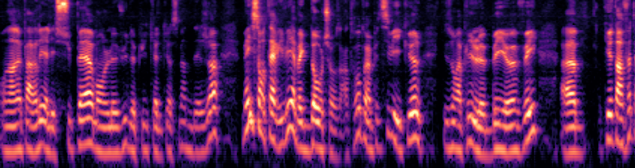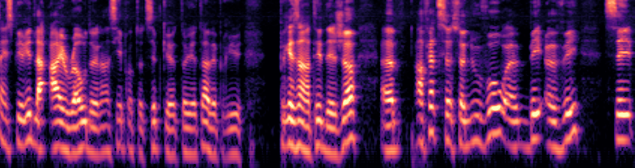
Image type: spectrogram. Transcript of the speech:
On en a parlé, elle est superbe, on l'a vu depuis quelques semaines déjà. Mais ils sont arrivés avec d'autres choses. Entre autres, un petit véhicule qu'ils ont appelé le BEV, euh, qui est en fait inspiré de la iRoad, un ancien prototype que Toyota avait présenté déjà. Euh, en fait, ce, nouveau BEV, c'est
